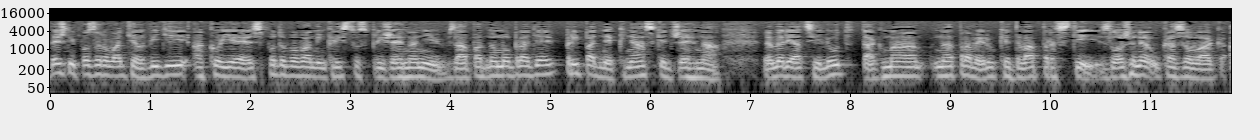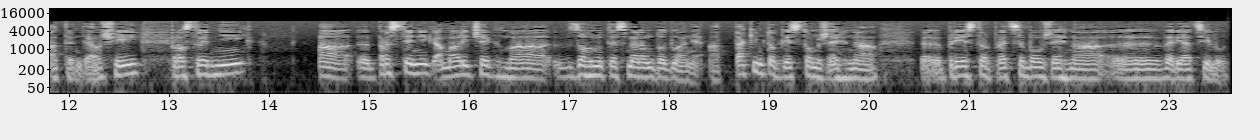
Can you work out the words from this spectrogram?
Bežný pozorovateľ vidí, ako je spodobovaný Kristus pri žehnaní v západnom obrade, prípadne kňaz, keď žehná. Veriaci ľud, tak má na pravej ruke dva prsty, zložené ukazovák a ten ďalší. Prostredník a prsteník a maliček má zohnuté smerom do dlane. A takýmto gestom žehná e, priestor pred sebou, žehná e, veriaci ľud.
